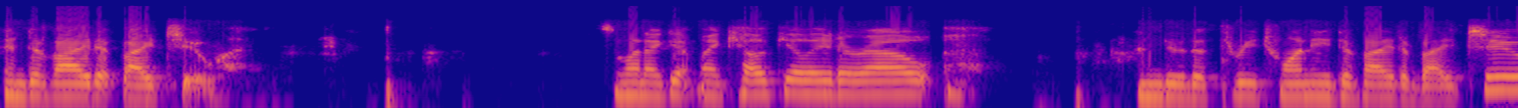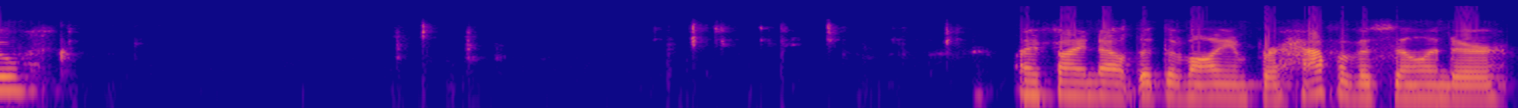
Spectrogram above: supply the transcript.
and divide it by 2. So when I get my calculator out and do the 320 divided by 2, I find out that the volume for half of a cylinder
